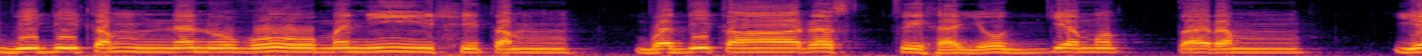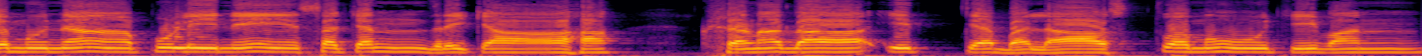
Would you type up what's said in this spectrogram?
विदितम् ननु वो मनीषितम् वदितारस्त्विह योग्यमुत्तरम् यमुना पुलिने सचन्द्रिकाः क्षणदा इत्यबलास्त्वमूचिवन्।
